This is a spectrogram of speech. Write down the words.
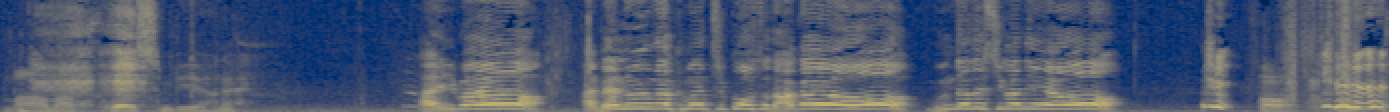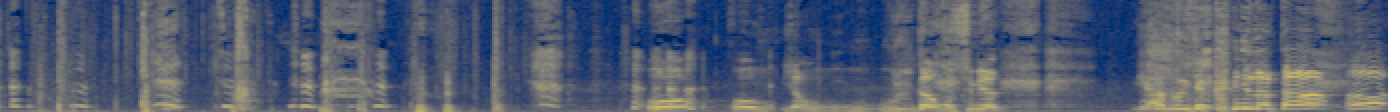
마음 아프게 해서 미안해. 아 이봐요. 아 멜로 영화 그만 찍고 어서 나가요. 문 닫을 시간이에요. 어. 어, 어, 야, 우, 울다 웃으면, 야, 너 이제 큰일 났다, 어?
